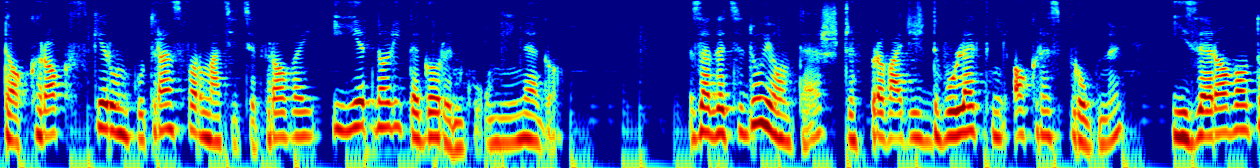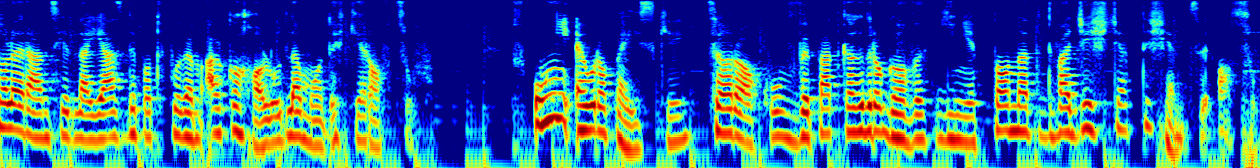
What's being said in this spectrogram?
To krok w kierunku transformacji cyfrowej i jednolitego rynku unijnego. Zadecydują też, czy wprowadzić dwuletni okres próbny i zerową tolerancję dla jazdy pod wpływem alkoholu dla młodych kierowców. W Unii Europejskiej co roku w wypadkach drogowych ginie ponad 20 tysięcy osób.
